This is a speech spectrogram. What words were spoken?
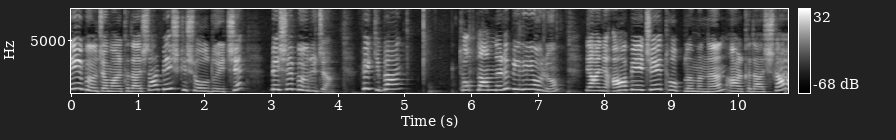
neye böleceğim arkadaşlar? 5 kişi olduğu için 5'e böleceğim. Peki ben toplamları biliyorum. Yani ABC toplamının arkadaşlar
